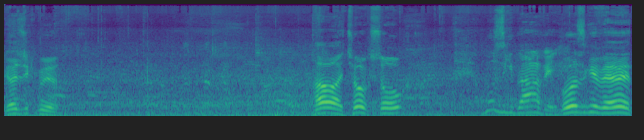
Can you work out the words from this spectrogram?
gözükmüyor. Hava çok soğuk. Buz gibi abi. Buz gibi evet.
